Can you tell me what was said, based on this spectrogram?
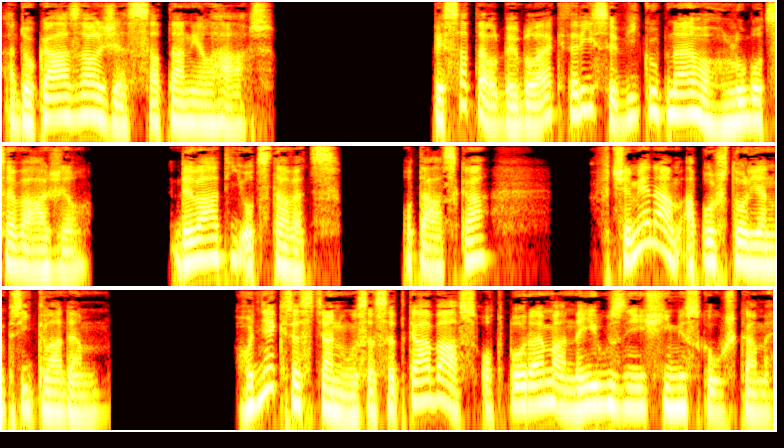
a dokázal, že Satan je lhář. Pisatel Bible, který si výkupného hluboce vážil. Devátý odstavec. Otázka. V čem je nám apoštol jen příkladem? Hodně křesťanů se setkává s odporem a nejrůznějšími zkouškami.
